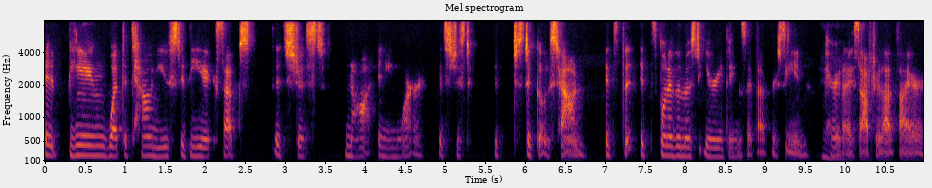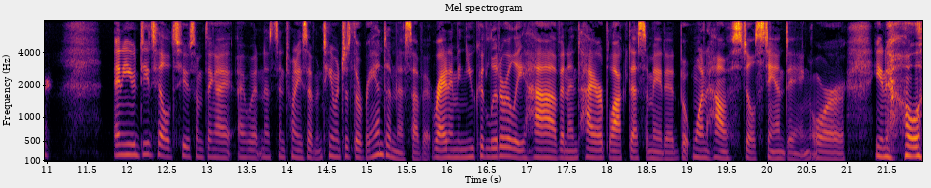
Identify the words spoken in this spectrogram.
it being what the town used to be, except it's just not anymore. It's just it's just a ghost town it's the it's one of the most eerie things I've ever seen. Yeah. Paradise after that fire. And you detailed too something I, I witnessed in 2017, which is the randomness of it, right? I mean, you could literally have an entire block decimated, but one house still standing, or, you know,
